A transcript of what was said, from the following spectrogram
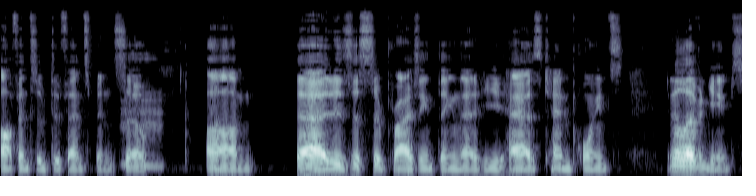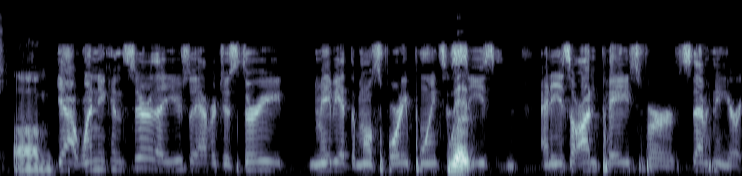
offensive defenseman. So, Mhm. um, that is a surprising thing that he has 10 points in 11 games. Um, yeah, when you consider that he usually averages 30, maybe at the most 40 points a Right. season, and he's on pace for 70 or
